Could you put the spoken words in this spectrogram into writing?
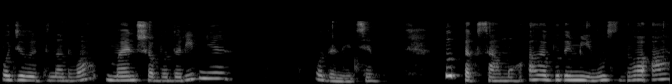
поділити на 2 менше або дорівнює одиниці. Тут так само, але буде мінус 2а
